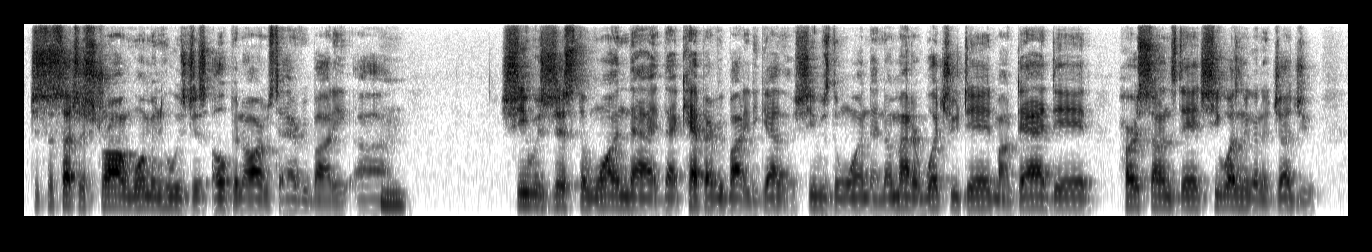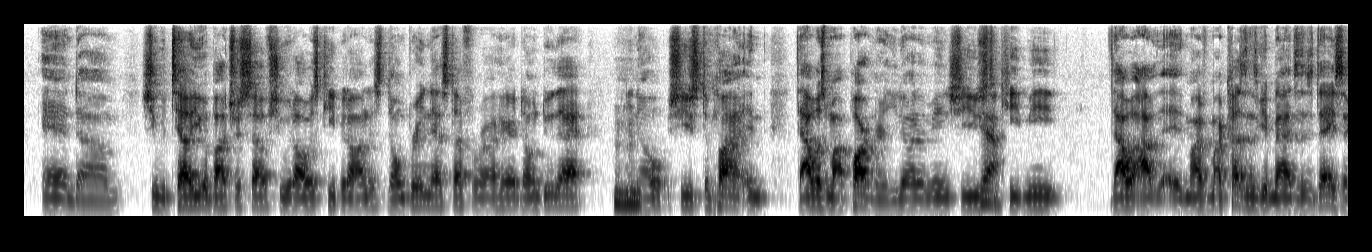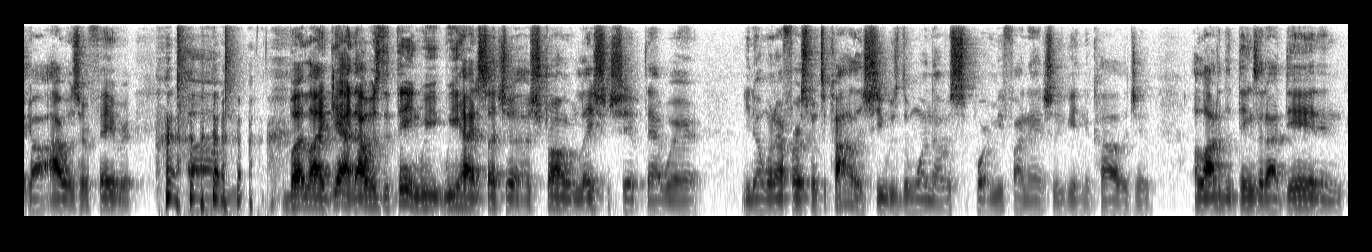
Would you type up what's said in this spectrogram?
just a, such a strong woman who was just open arms to everybody. Uh, She was just the one that that kept everybody together. She was the one that no matter what you did, my dad did, her sons did, she wasn't going to judge you, and um, she would tell you about yourself. She would always keep it honest. Don't bring that stuff around here. Don't do that. You know, she used to mind, and that was my partner. You know what I mean? She used Yeah. to keep me. That was, I, my my cousins get mad to this day. It's like I, I was her favorite. Um, but like, yeah, that was the thing. We we had such a, a strong relationship that where, you know, when I first went to college, she was the one that was supporting me financially getting to college, and a lot of the things that I did and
